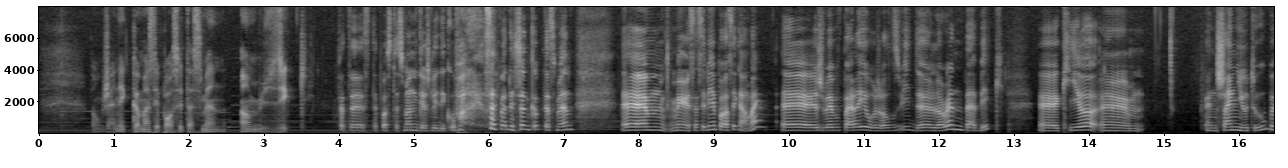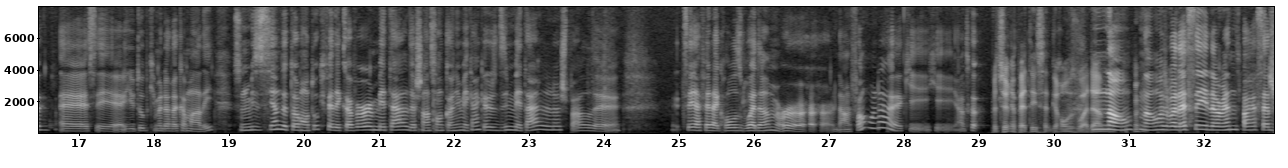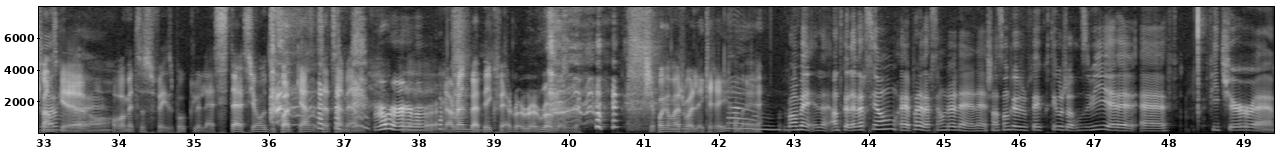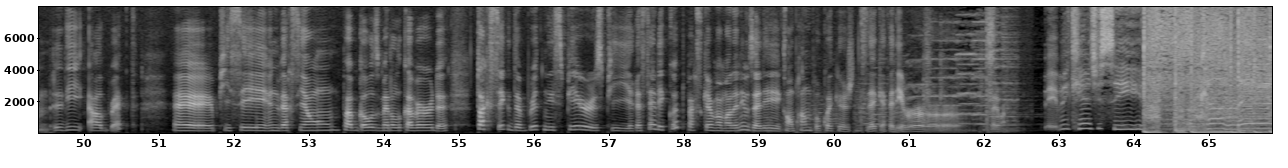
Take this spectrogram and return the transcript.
Donc, Yannick, comment s'est passée ta semaine en musique? En fait, euh, c'était pas cette semaine que je l'ai découvert. ça fait déjà une couple de semaines. Euh, mais ça s'est bien passé quand même. Euh, je vais vous parler aujourd'hui de Lauren Babic, qui a une chaîne YouTube. C'est YouTube qui me l'a recommandé. C'est une musicienne de Toronto qui fait des covers métal de chansons connues. Mais quand je dis métal, là, je parle. Tu sais, elle fait la grosse voix d'homme euh, dans le fond, là, qui, qui- en tout cas, Peux-tu répéter cette grosse voix d'homme? non, non, je vais laisser Lauren faire sa Je job. pense qu'on euh. on va mettre ça sur Facebook, là, la citation du podcast de cette semaine. Euh, Lauren Babic fait. Je sais pas comment je vais l'écrire, mais. Bon, ben, en tout cas, la version, euh, pas la version, là, la, la chanson que je vous fais écouter aujourd'hui euh, euh, feature euh, Lee Albrecht. Euh, Puis c'est une version pop goes metal cover de Toxic de Britney Spears. Puis restez à l'écoute parce qu'à un moment donné, vous allez comprendre pourquoi que je disais qu'elle fait des. Baby, can't you see? I'm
